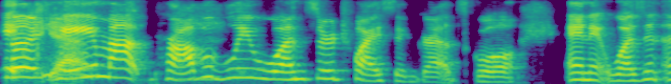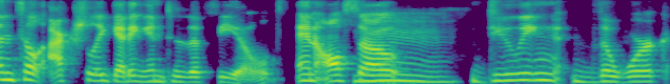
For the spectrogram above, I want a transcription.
it came up probably once or twice in grad school and it wasn't until actually getting into the field and also mm. doing the work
